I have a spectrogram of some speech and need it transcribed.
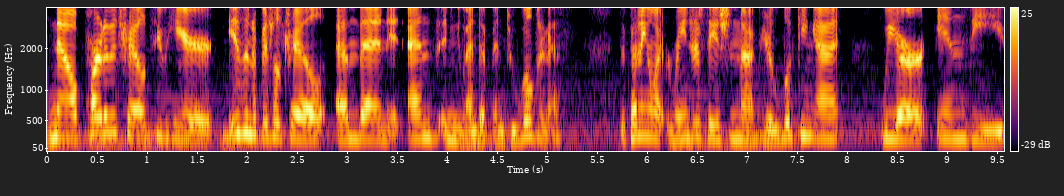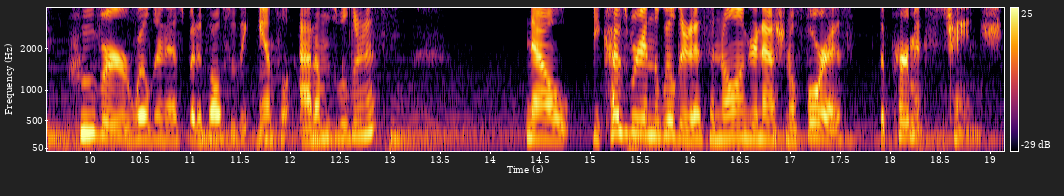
now part of the trail to here is an official trail and then it ends and you end up into wilderness depending on what ranger station map you're looking at we are in the hoover wilderness but it's also the ansel adams wilderness now because we're in the wilderness and no longer national forest the permits change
